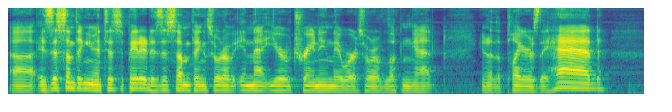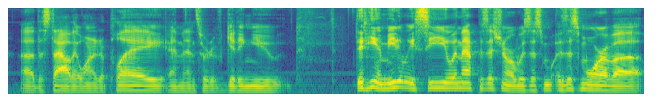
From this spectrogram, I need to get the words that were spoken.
uh, is this something you anticipated? Is this something sort of in that year of training they were sort of looking at, you know, the players they had, uh, the style they wanted to play, and then sort of getting you? Did he immediately see you in that position, or was this is this more of a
